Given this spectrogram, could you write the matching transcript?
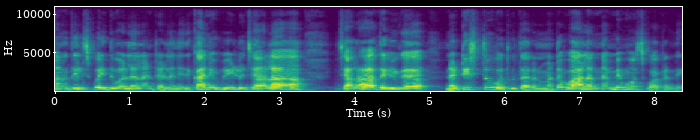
మనకు తెలిసిపోయిద్ది వాళ్ళు ఎలాంటి వాళ్ళు అనేది. కానీ వీళ్ళు చాలా చాలా తెలివిగా నటిస్తూ బతుకుతారనమాట వాళ్ళని నమ్మి మోసపోకండి.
